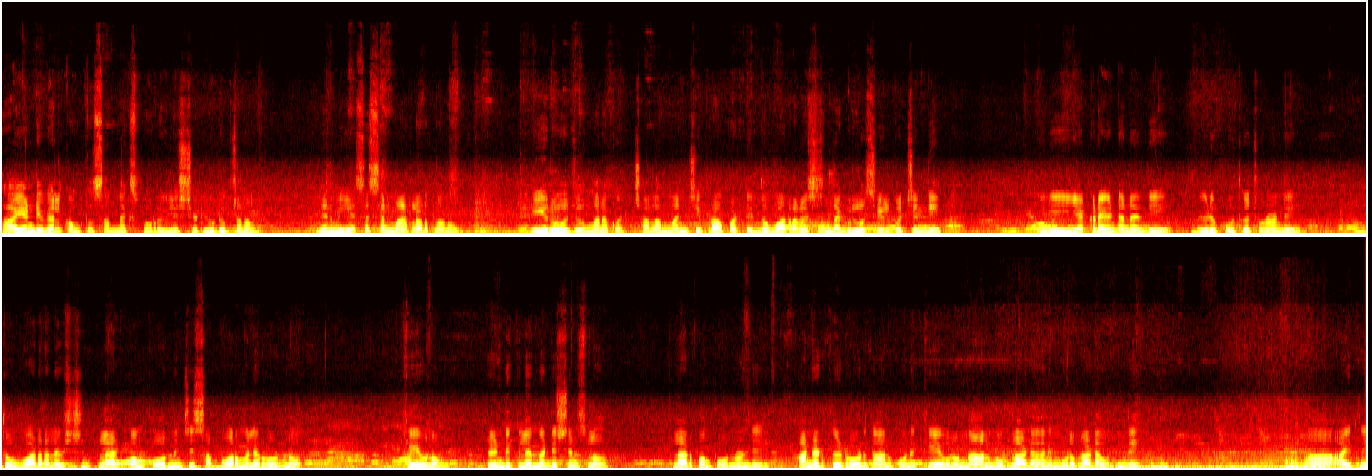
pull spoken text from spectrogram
హాయ్ అండి welcome to Sun Explore real estate YouTube channel. నేను మీ ఎస్ఎస్ఎన్ మాట్లాడుతున్నాను. ఈరోజు మనకు చాలా మంచి ప్రాపర్టీ దువ్వాడ రైల్వే స్టేషన్ దగ్గరలో సేల్కి వచ్చింది. ఇది ఎక్కడ ఏంటనేది వీడియో పూర్తిగా చూడండి. Duvvada railway station platform four నుంచి సబ్బవరమల్లె రోడ్లో కేవలం రెండు కిలోమీటర్ డిస్టెన్స్లో ప్లాట్ఫామ్ ఫోర్ నుండి హండ్రెడ్ ఫీట్ రోడ్కి ఆనుకొని కేవలం నాలుగో ప్లాట్ కానీ మూడో ప్లాట్ అవుతుంది. అయితే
